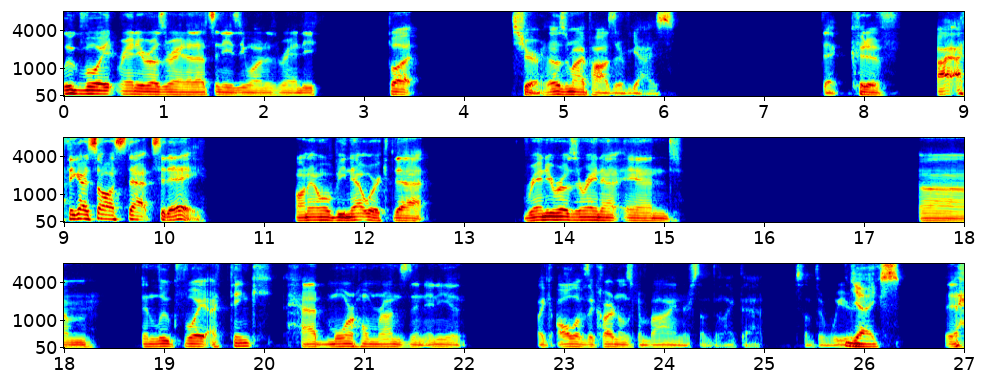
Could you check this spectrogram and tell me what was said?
Luke Voit, Randy Arozarena. That's an easy one with Randy. But sure, those are my positive guys that could have. I, I think I saw a stat today on MLB Network that Randy Arozarena and um and Luke Voit, I think, had more home runs than any of like all of the Cardinals combined or something like that. Something weird. Yikes! Yeah.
